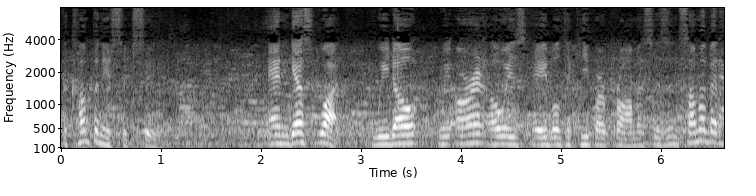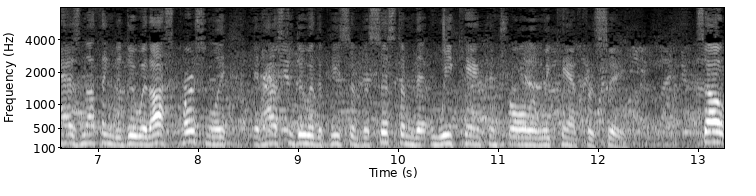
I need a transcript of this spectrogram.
the company succeed. And guess what? We don't, we aren't always able to keep our promises, and some of it has nothing to do with us personally. It has to do with a piece of the system that we can't control and we can't foresee. So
